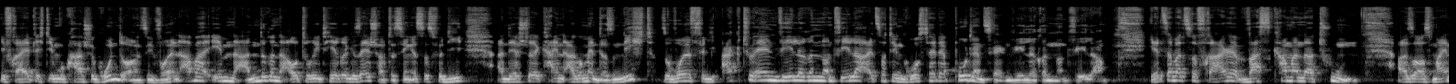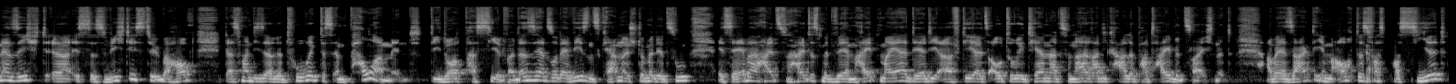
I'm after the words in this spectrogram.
die freiheitlich-demokratische Grundordnung. Sie wollen aber eben eine andere, eine autoritäre Gesellschaft. Deswegen ist es für die an der Stelle kein Argument. Also nicht sowohl für die aktuellen Wählerinnen und Wähler als auch den Großteil der potenziellen Wählerinnen und Wähler. Jetzt aber zur Frage, was kann man da tun? Also aus meiner Sicht äh, ist das Wichtigste überhaupt, dass man dieser Rhetorik des Empowerment, die dort passiert, weil das ist ja so der Wesenskern, ich stimme dir zu, ist selber halt, halt es mit Wilhelm Heidmeier, der die AfD als autoritär nationalradikale Partei bezeichnet. Aber er sagt eben auch, dass was passiert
